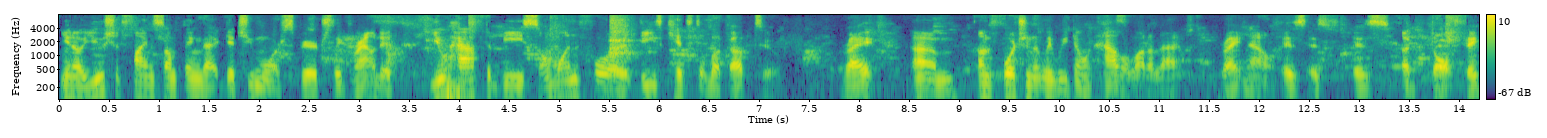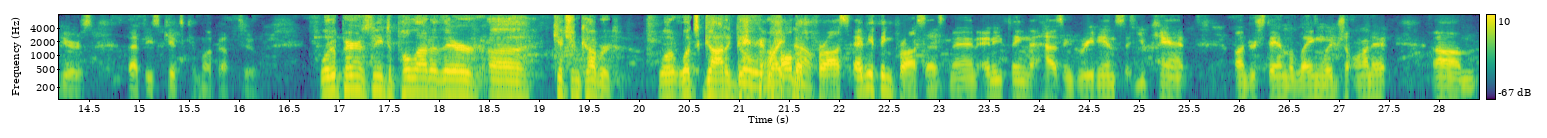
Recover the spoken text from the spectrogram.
You know, you should find something that gets you more spiritually grounded. You have to be someone for these kids to look up to, right? Um, unfortunately, we don't have a lot of that right now. Is is is adult figures that these kids can look up to. What do parents need to pull out of their uh, kitchen cupboard? What, what's got to go right All now? The proce- anything processed, man. Anything that has ingredients that you can't understand the language on it. Um,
